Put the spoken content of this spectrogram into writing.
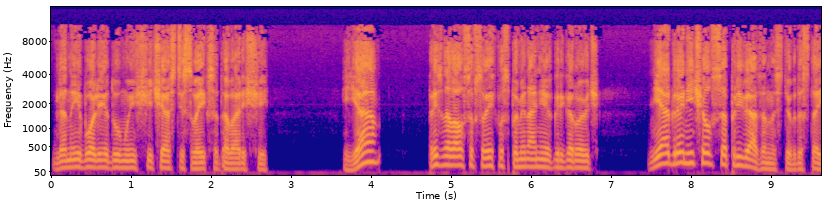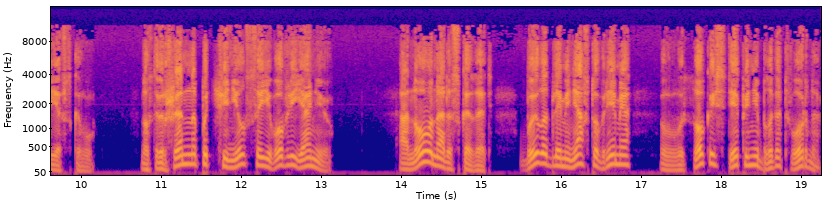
для наиболее думающей части своих сотоварищей. Я, признавался в своих воспоминаниях Григорович, не ограничился привязанностью к Достоевскому, но совершенно подчинился его влиянию. Оно, надо сказать, было для меня в то время в высокой степени благотворно.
